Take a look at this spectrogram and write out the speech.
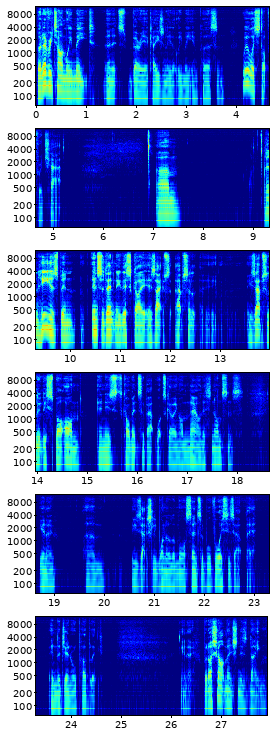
But every time we meet, and it's very occasionally that we meet in person, we always stop for a chat. Um, and he has been incidentally this guy is absolutely he's absolutely spot on in his comments about what's going on now this nonsense you know um, he's actually one of the more sensible voices out there in the general public you know but I shan't mention his name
